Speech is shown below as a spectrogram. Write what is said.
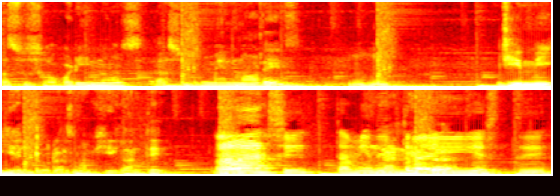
a sus sobrinos, a sus menores. Jimmy y el durazno gigante. Ah, sí, también ¿La entra neta? ahí este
